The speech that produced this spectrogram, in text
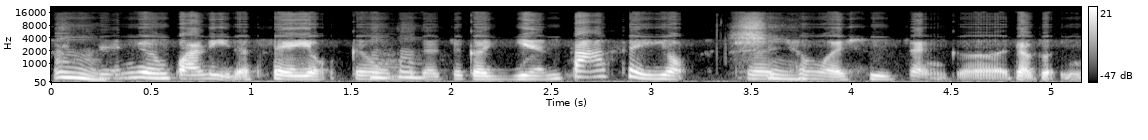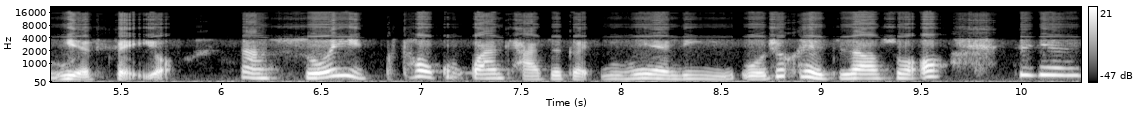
嗯、人员管理的费用，跟我们的这个研发费用，所以称为是整个叫做营业费用。那所以透过观察这个营业利益，我就可以知道说，哦，这间，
